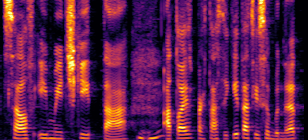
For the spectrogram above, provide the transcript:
self image kita atau ekspektasi kita sih sebenarnya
